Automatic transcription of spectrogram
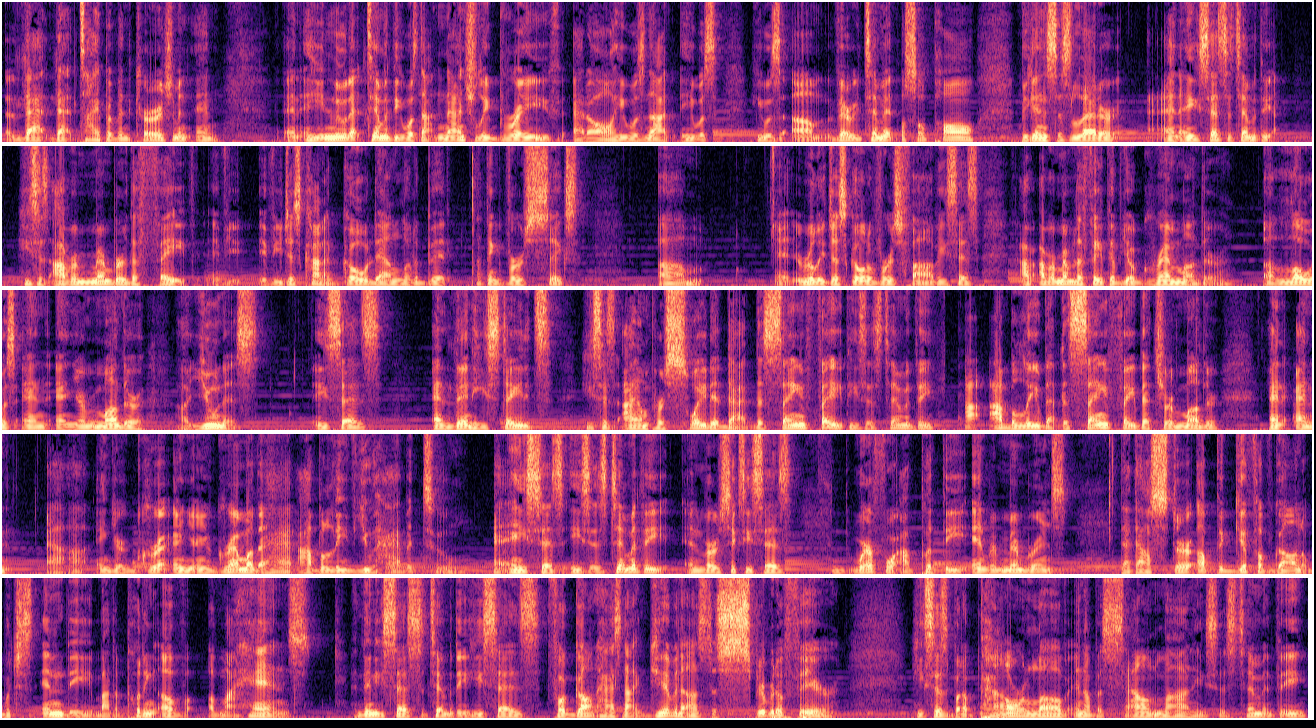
that that type of encouragement and and he knew that Timothy was not naturally brave at all. He was not. He was. He was um, very timid. So Paul begins this letter, and, and he says to Timothy, he says, "I remember the faith." If you if you just kind of go down a little bit, I think verse six, um, and really just go to verse five. He says, "I, I remember the faith of your grandmother uh, Lois and and your mother uh, Eunice." He says, and then he states he says, I am persuaded that the same faith, he says, Timothy, I, I believe that the same faith that your mother and and uh, and your and your, your grandmother had, I believe you have it too. And he says, he says, Timothy, in verse six, he says, Wherefore I put thee in remembrance that thou stir up the gift of God which is in thee by the putting of of my hands. And then he says to Timothy, he says, For God has not given us the spirit of fear, he says, but a power, love, and of a sound mind. He says, Timothy,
